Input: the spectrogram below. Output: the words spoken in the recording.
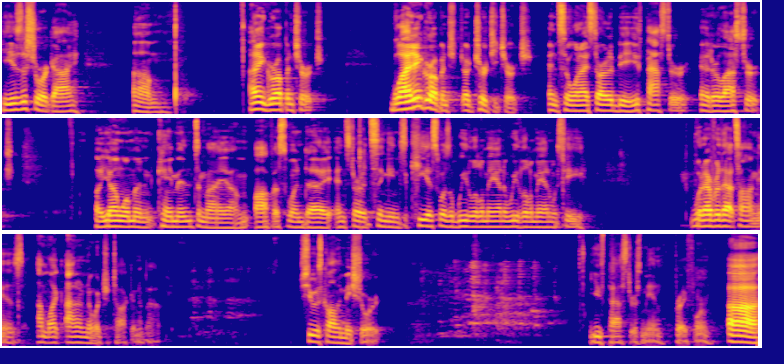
he is a short guy. Um, I didn't grow up in church. Well, I didn't grow up in a churchy church. And so when I started to be a youth pastor at our last church, a young woman came into my um, office one day and started singing Zacchaeus was a wee little man, a wee little man was he. Whatever that song is, I'm like, I don't know what you're talking about. She was calling me short. Youth pastors, man, pray for him. Uh,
